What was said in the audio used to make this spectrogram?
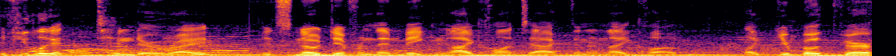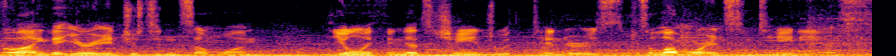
If you look at Tinder, right, it's no different than making eye contact in a nightclub. Like you're both verifying oh. that you're interested in someone. The only thing that's changed with Tinder is it's a lot more instantaneous.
